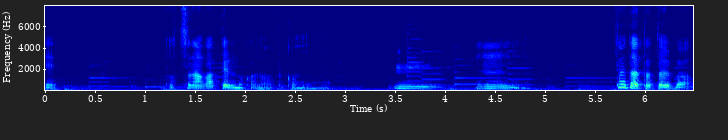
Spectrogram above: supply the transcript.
えっとつながってるのかなとかも思う。ん。う。うん、ただ例えば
